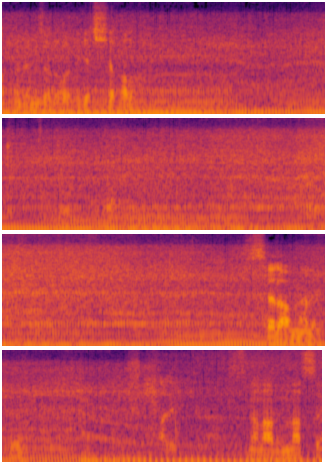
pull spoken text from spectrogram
atölyemize doğru bir geçiş yapalım. Selamun aleyküm. Aleykümselam. Sinan abim nasılsın?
